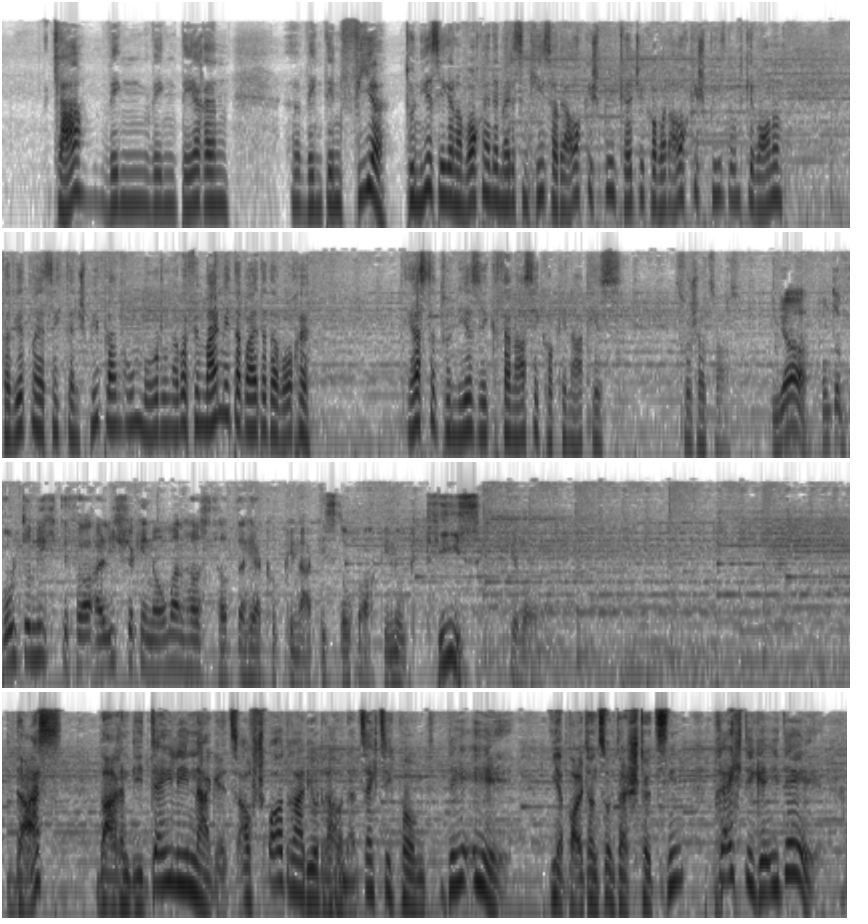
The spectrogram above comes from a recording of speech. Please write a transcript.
klar, wegen, wegen deren, äh, wegen den vier Turniersiegern am Wochenende. Madison Keys hat er auch gespielt, Kretschikow hat auch gespielt und gewonnen. Da wird man jetzt nicht den Spielplan ummodeln, aber für meinen Mitarbeiter der Woche, erster Turniersieg Thanasi Kokinakis. So schaut's aus. Ja, und obwohl du nicht die Frau Alicia genommen hast, hat der Herr Kokinakis doch auch genug Kies gewonnen. Das waren die Daily Nuggets auf Sportradio 360.de. Ihr wollt uns unterstützen? Prächtige Idee!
